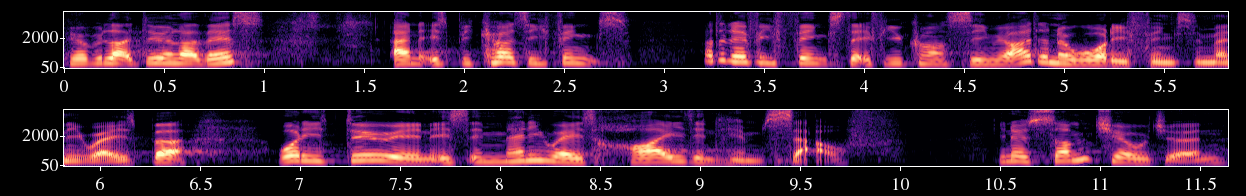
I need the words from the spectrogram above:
He'll be like doing like this. And it's because he thinks, I don't know if he thinks that if you can't see me, I don't know what he thinks in many ways, but what he's doing is in many ways hiding himself. You know, some children,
